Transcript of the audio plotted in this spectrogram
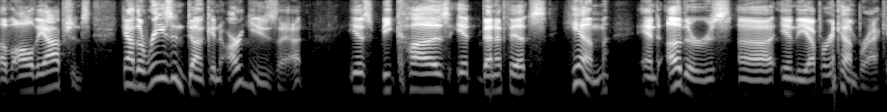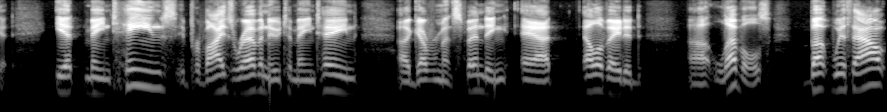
of all the options. Now, the reason Duncan argues that is because it benefits him and others uh, in the upper income bracket. It maintains, it provides revenue to maintain uh, government spending at elevated uh, levels, but without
